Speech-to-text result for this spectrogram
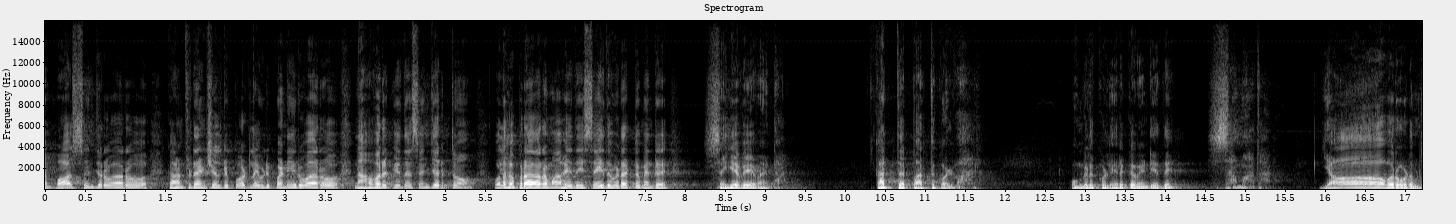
என் பாஸ் செஞ்சிருவாரோ கான்ஃபிடென்ஷியல் ரிப்போர்ட்டில் இப்படி பண்ணிடுவாரோ நான் அவருக்கு இதை செஞ்சிருட்டோம் உலக பிரகாரமாக இதை செய்து விடட்டும் என்று செய்யவே வேண்டாம். கர்த்தர் பார்த்துக்கொள்வார். உங்களுக்குள் இருக்க வேண்டியது சமாதானம். யாவரோடும்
